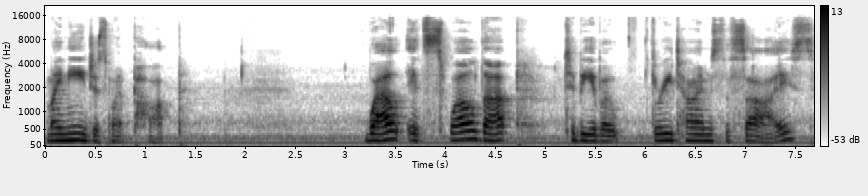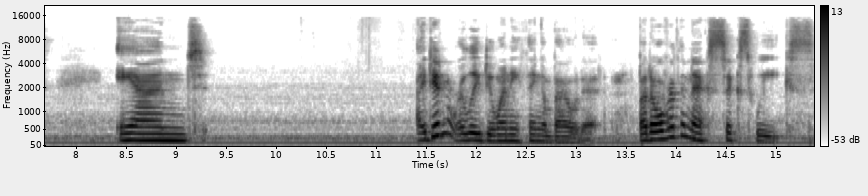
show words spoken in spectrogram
my knee just went pop. Well, it swelled up to be about three times the size. And I didn't really do anything about it. But over the next six weeks,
